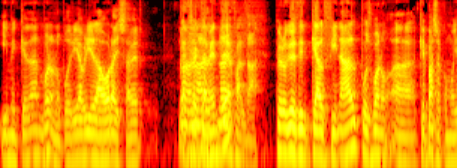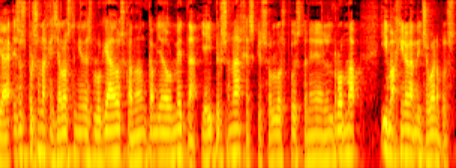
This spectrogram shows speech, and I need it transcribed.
y me quedan, bueno, lo podría abrir ahora y saber No, no, perfectamente. no hace falta. Pero quiero decir que al final, pues bueno, ah, ¿qué pasa? Como ya esos personajes ya los tenía desbloqueados cuando han cambiado el meta y hay personajes que solo los puedes tener en el roadmap, imagino que han dicho, bueno, pues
